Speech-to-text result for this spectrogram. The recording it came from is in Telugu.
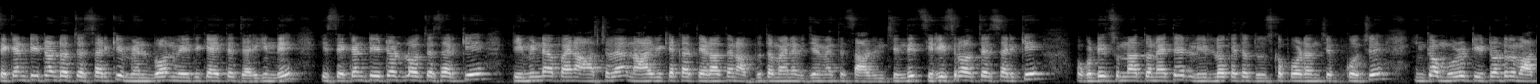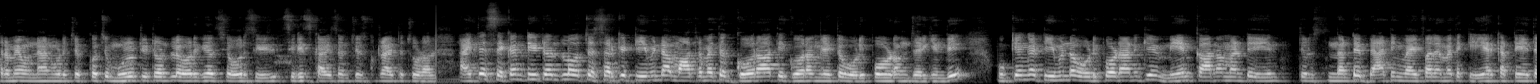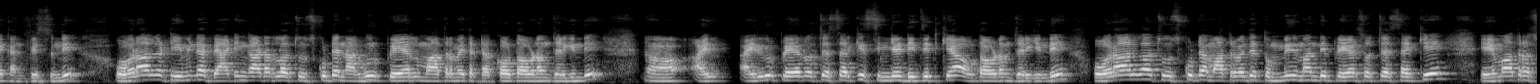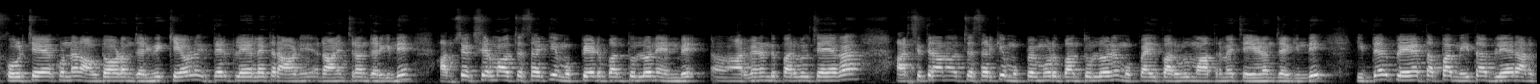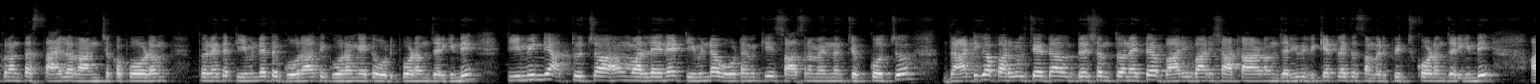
సెకండ్ టీ ట్వంటీ వచ్చేసరికి మెల్బోర్న్ వేదిక అయితే జరిగింది. ఈ సెకండ్ టీ ట్వంటీలో వచ్చేసరికి టీమిండియా పైన ఆస్ట్రేలియా నాలుగు వికెట్ల తేడాతో అద్భుతమైన విజయం అయితే సాధించింది. సిరీస్లో వచ్చేసరికి ఒకటి సున్నాతోనైతే లీడ్లోకి అయితే దూసుకుపోవడం చెప్పుకోవచ్చు. ఇంకా మూడు టీ ట్వంటీలు మాత్రమే ఉన్నాయని కూడా చెప్పుకోవచ్చు. మూడు టీ ట్వంటీలు ఎవరు గెలిచి ఎవరు సిరీస్ కైవసం చేసుకుంటారో అయితే చూడాలి. అయితే సెకండ్ టీ ట్వంటీలో వచ్చేసరికి టీమిండియా మాత్రమైతే ఘోరాతి ఘోరంగా అయితే ఓడిపోవడం జరిగింది. ముఖ్యంగా టీమిండియా ఓడిపోవడానికి మెయిన్ కారణం అంటే ఏం తెలుస్తుందంటే బ్యాటింగ్ వైఫల్యం అయితే క్లియర్ కట్ అయితే కనిపిస్తుంది. ఓవరాల్గా టీమిండియా బ్యాటింగ్ ఆర్డర్లో చూసుకుంటే నలుగురు ప్లేయర్లు మాత్రమైతే డక్అవుట్ అవ్వడం జరిగింది. ఐదుగురు ప్లేయర్లు వచ్చేసరికి సింగిల్ డిజిట్కే అవుట్ అవ్వడం జరిగింది. ఓవరాల్గా చూసుకుంటే మాత్రమైతే తొమ్మిది మంది ప్లేయర్స్ వచ్చేసరికి ఏమాత్రం స్కోర్ చేయకుండా అవుట్ అవ్వడం జరిగింది. కేవలం ఇద్దరు ప్లేయర్లు అయితే రాణి రాణించడం జరిగింది. అభిషేక్ శర్మ వచ్చేసరికి ముప్పై ఏడు బంతుల్లోనే ఎనభై అరవై ఎనిమిది పరుగులు చేయగా హర్షిత్ రాణా వచ్చేసరికి ముప్పై మూడు బంతుల్లోనే ముప్పై ఐదు పరుగులు మాత్రమే చేయడం జరిగింది. ఇద్దరు ప్లేయర్ తప్ప మిగతా ప్లేయర్ అనుకున్నంత స్థాయిలో రాణించకపోవడంతోనైతే టీమిండియా అయితే ఘోరాతి ఘోరంగా అయితే ఓడిపోవడం జరిగింది. టీమిండియా అత్యుత్సాహం వల్లనే టీమిండియా ఓటమికి శాసనమైందని చెప్పుకోవచ్చు. దాటిగా పరుగులు చేద్దాం ఉద్దేశంతోనైతే భారీ భారీ షాట్లు ఆడడం జరిగింది. వికెట్లు అయితే సమర్పించుకోవడం జరిగింది.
